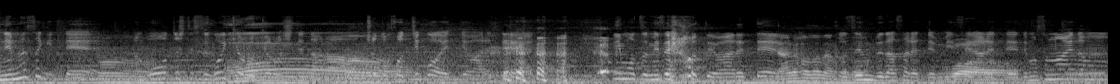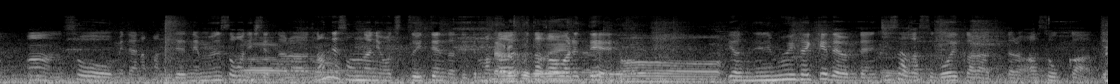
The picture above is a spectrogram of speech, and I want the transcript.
眠すぎてうんぼー。っとしてすごいキョロキョロしてたらうんちょっとこっち来いって言われて 荷物見せろって言われてなるほどなるほど。全部出されて見せられてでもその間も「うんそう」みたいな感じで眠そうにしてたらあー「なんでそんなに落ち着いてんだ」って言ってまた疑われていや眠いだけだよみたいな時差がすごいからって言ったら「あそっか」って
